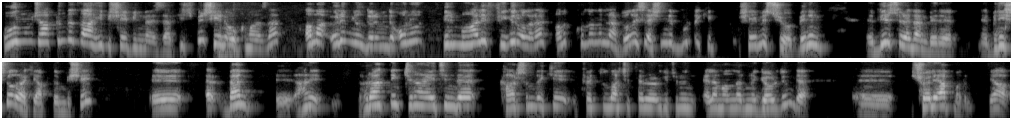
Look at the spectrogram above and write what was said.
Uğur Mumcu hakkında dahi bir şey bilmezler. Hiçbir şeyini Hı okumazlar. Ama ölüm yıl dönümünde onu bir muhalif figür olarak alıp kullanırlar. Dolayısıyla şimdi buradaki şeyimiz şu. Benim e, bir süreden beri e, bilinçli olarak yaptığım bir şey. E, Ben hani Hrant Dink cinayetinde karşımdaki Fethullahçı terör örgütünün elemanlarını gördüğümde şöyle yapmadım. Ya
